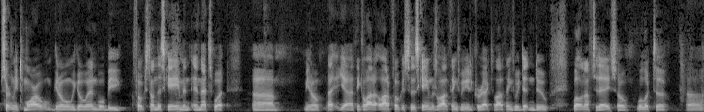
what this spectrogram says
certainly tomorrow, you know, when we go in, we'll be focused on this game, and, and that's what, um, you know, uh, yeah, I think a lot of a lot of focus to this game. There's a lot of things we need to correct, a lot of things we didn't do well enough today. So we'll look to uh,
